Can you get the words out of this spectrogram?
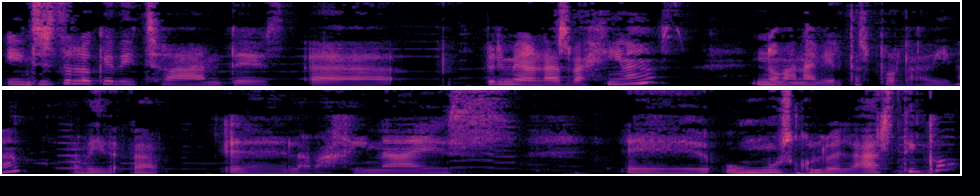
insisto en lo que he dicho antes. ah, primero, las vaginas no van abiertas por la vida. La, vida- la- eh, la vagina es eh, un músculo elástico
